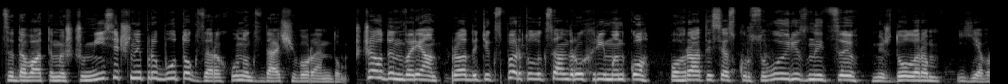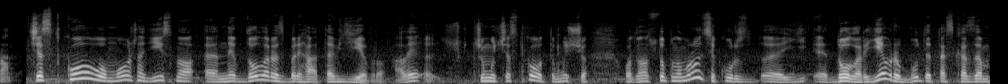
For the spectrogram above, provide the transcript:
Це даватиме щомісячний прибуток за рахунок здачі в оренду. Ще один варіант – радить експерт Олександр Охріменко – погратися з курсовою різницею між доларом і євро. Частково можна дійсно е, не в долари зберігати, а в євро. Але е, чому частково? Тому що от в наступному році курс е, долар-євро буде, так сказати,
